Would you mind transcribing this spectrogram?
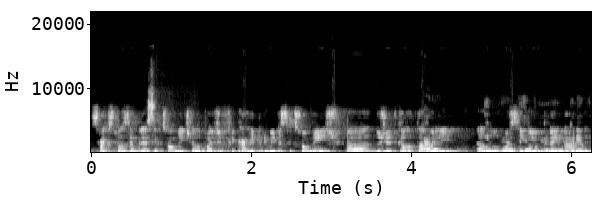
satisfazer a mulher sexualmente, ela pode ficar reprimida sexualmente ficar do jeito que ela estava ali. Ela eu, não conseguiu eu, treinar. Eu,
